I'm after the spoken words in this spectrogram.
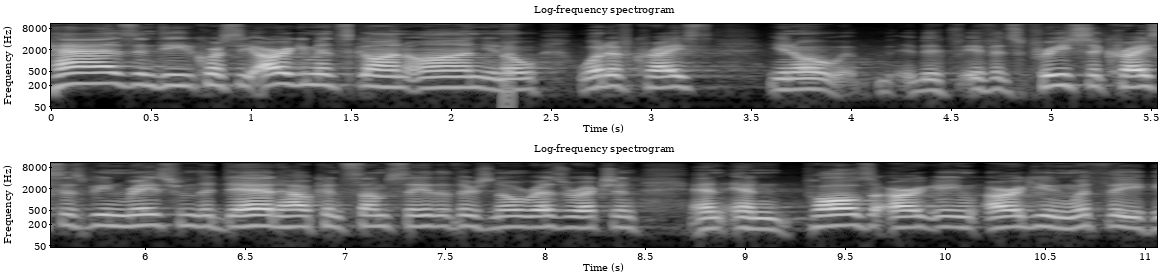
has indeed, of course, the argument's gone on. You know, what if Christ, you know, if, it's preached that Christ has been raised from the dead, how can some say that there's no resurrection? And, and Paul's arguing, arguing with the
